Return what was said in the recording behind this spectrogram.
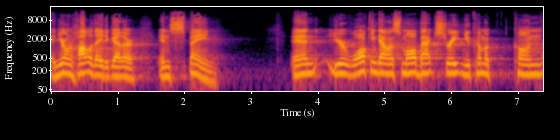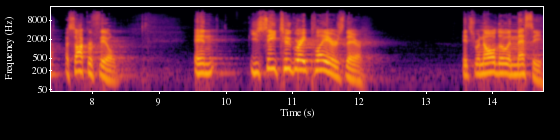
and you're on holiday together in Spain. And you're walking down a small back street, and you come on a soccer field. And you see two great players there. It's Ronaldo and Messi,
